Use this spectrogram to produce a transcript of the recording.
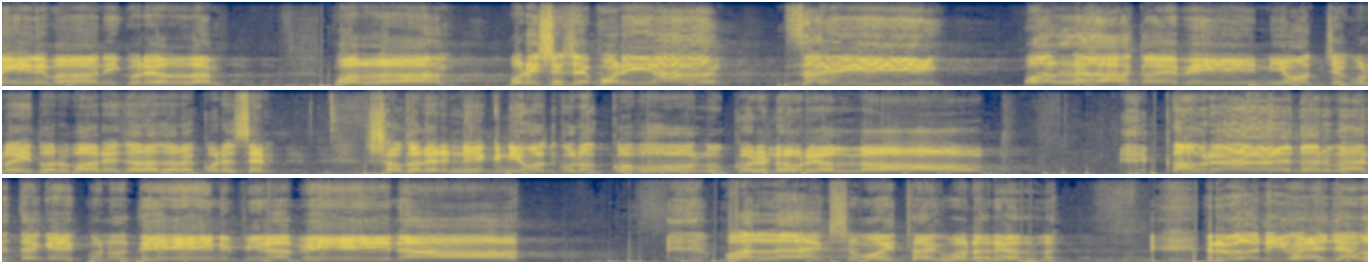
মেহরবানি করে আল্লাহ। ও আল্লাহ, পরিশেষে ফরিয়ান জাহিরি। ও আল্লাহ, গায়েবী নিয়ত যেগুলো এই দরবারে যারা যারা করেছে, সকলের নেক নিয়তগুলো কবুল করে নাও রে আল্লাহ। কাউরে দরবার থেকে কোনো দিন ফিরাবি না। আল্লাহ, এক সময় থাকব না রে আল্লাহ। রুয়ানি হয়ে যাব।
